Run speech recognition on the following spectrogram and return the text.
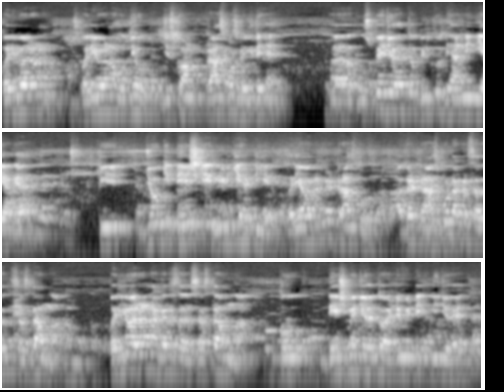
परिवहन परिवहन उद्योग जिसको हम ट्रांसपोर्ट बोलते हैं उस पर जो है तो बिल्कुल ध्यान नहीं दिया गया। कि जो कि देश की रीढ़ की हड्डी है, पर्यावरण में ट्रांसपोर्ट अगर ट्रांसपोर्ट अगर सस्ता होगा पर्यावरण अगर सस्ता होगा तो देश में जो है तो ऑटोमेटिकली जो है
